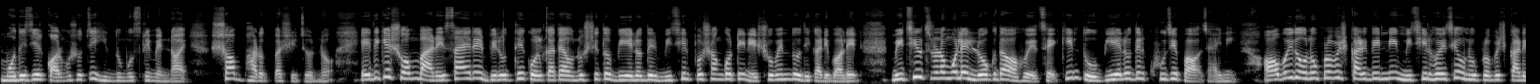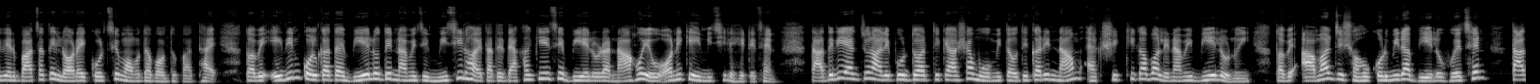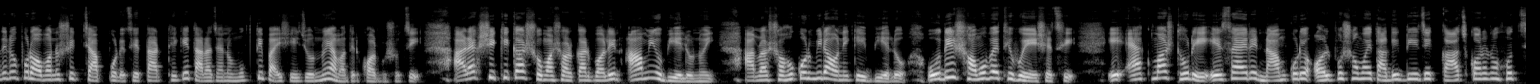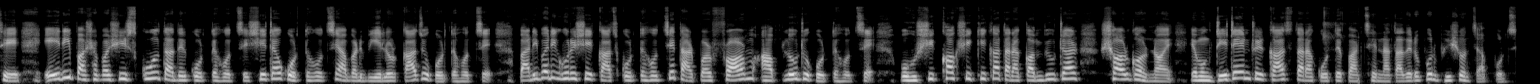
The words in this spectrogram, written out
মোদীজির কর্মসূচি হিন্দু মুসলিমের নয়, সব ভারতবাসীর জন্য। এদিকে সোমবার এসআইআর এর বিরুদ্ধে কলকাতায় অনুষ্ঠিত বিএলওদের মিছিল প্রসঙ্গ টেনে শুভেন্দু অধিকারী বলেন, মিছিল তৃণমূলের লোক দেওয়া হয়েছে, কিন্তু বিএলওদের খুঁজে পাওয়া যায়নি। অবৈধ অনুপ্রবেশকারীদের নিয়ে মিছিল হয়েছে, অনুপ্রবেশকারীদের বাঁচাতে লড়াই করছে মমতা বন্দ্যোপাধ্যায়। তবে এদিন কলকাতায় বিএলওদের নামে যে মিছিল হয়, তাতে দেখা গিয়েছে বিএলওরা না হয়েও অনেকেই মিছিলে হেঁটেছেন। তাদেরই একজন আলিপুরদুয়ার থেকে আসা মৌমিতা অধিকারীর নাম এক শিক্ষিকা বলেন, আমি বিএলও নই, তবে আমার যে সহকর্মীরা বিএলও হয়েছেন তাদের উপর অমানসিক চাপ পড়েছে। তার থেকে তারা যেন মুক্তি পায় সেই জন্যই আমাদের কর্মসূচি। আর এক শিক্ষিকা সোমা সরকার বলেন, আমিও বিএলও নই। আমরা সহকর্মীরা অনেকেই বিএলও। ওদের সমব্যথী হয়ে এসেছি। এই এক মাস ধরে এসআইআর এর নাম করে অল্প সময় তাদের দিয়ে যে কাজ করানো হচ্ছে, এরই পাশাপাশি স্কুল তাদের করতে হচ্ছে, সেটাও করতে হচ্ছে, আবার বিএলওর কাজও করতে হচ্ছে। বাড়ি বাড়ি ঘুরে সেই কাজ করতে হচ্ছে, তারপর ফর্ম আপলোডও করতে হচ্ছে। বহু শিক্ষক, শিক্ষিকা তারা কম্পিউটার সরগর নয় এবং ডেটা এন্ট্রির কাজ তারা করতে পারছেন না। তাদের উপর ভীষণ চাপ পড়ছে।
